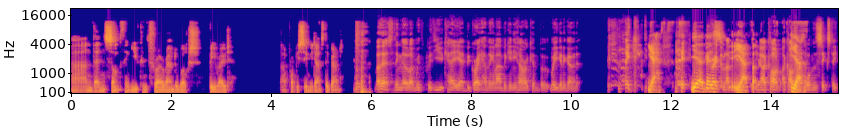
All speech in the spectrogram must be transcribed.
and then something you can throw around a Welsh B road. That'll probably suit me down to the ground. I think that's the thing though. Like with with UK, yeah, it'd be great having a Lamborghini Huracan, but where are you going to go in it? like, Yeah, yeah, there's to have a Lamborghini, yeah, but, you know, I can't, I can't yeah. more than sixty.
